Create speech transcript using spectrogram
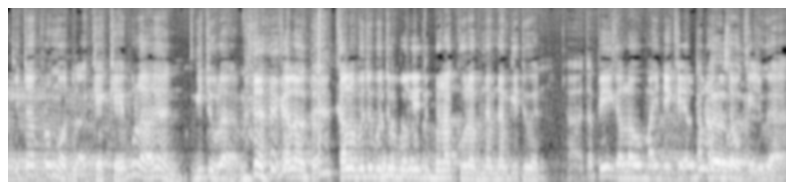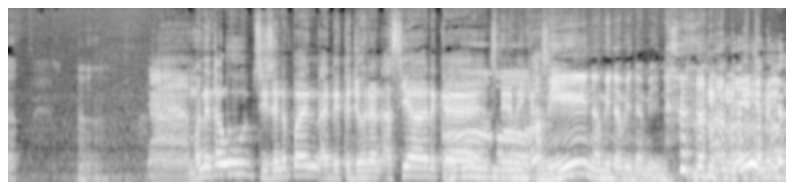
Kita promote lah KK pula kan. Gitulah. kalau kalau betul-betul boleh berlaku lah benda-benda begitu kan. Uh, tapi kalau main di KL pun aku rasa okey juga. Nah, mana tahu season depan ada kejohanan Asia dekat Stadium Likas. Oh, amin, amin, amin, amin. Amin.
